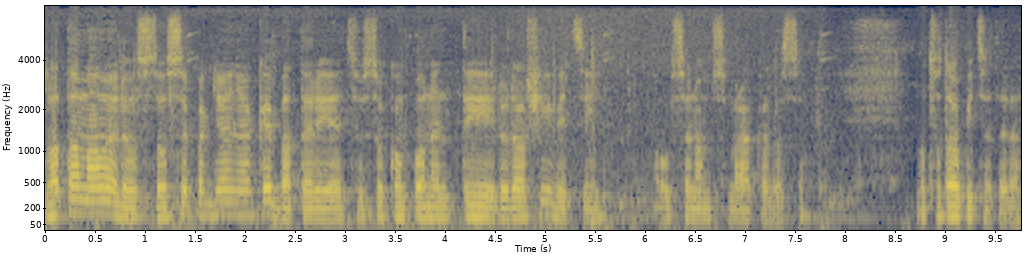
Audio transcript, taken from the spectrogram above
Zlata máme dost, to se pak dělá nějaké baterie, což jsou komponenty do dalších věcí. A už se nám smráka zase. No co ta opice teda?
